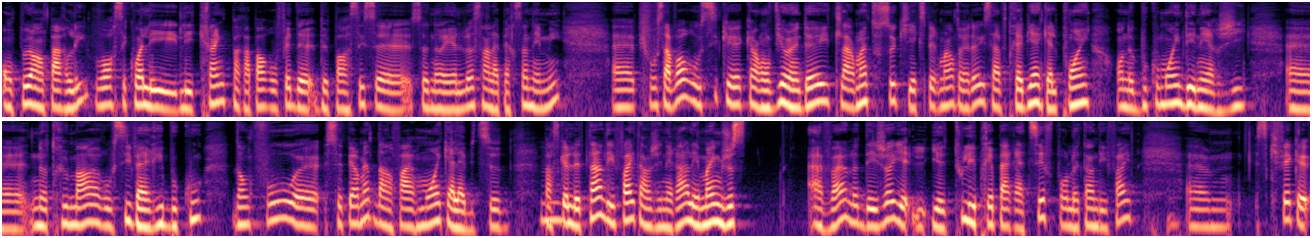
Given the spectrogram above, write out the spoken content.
On peut en parler, voir c'est quoi les, les craintes par rapport au fait de, de passer ce, ce Noël-là sans la personne aimée. Euh, puis il faut savoir aussi que quand on vit un deuil, clairement, tous ceux qui expérimentent un deuil savent très bien à quel point on a beaucoup moins d'énergie. Euh, notre humeur aussi varie beaucoup. Donc, il faut euh, se permettre d'en faire moins qu'à l'habitude. Parce que le temps des fêtes, en général, et même juste avant. Là. Déjà, il y, a, il y a tous les préparatifs pour le temps des fêtes. Euh, ce qui fait que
